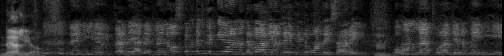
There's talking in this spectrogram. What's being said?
नया लिया हो। नहीं नहीं ये भी पहले वाले। मैंने उस कमरे च लगी होया ना दरवाजे दे विंडोवां दे सारे। हम्म। ओ हुन मैं थोड़ा जे ना मैं नहीं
